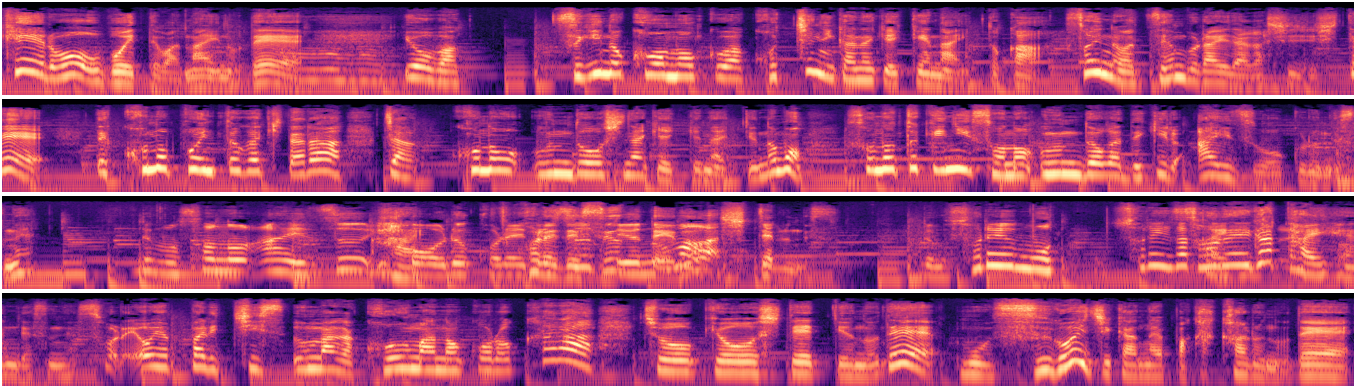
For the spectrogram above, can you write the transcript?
経路を覚えてはないので、要は次の項目はこっちに行かなきゃいけないとか、そういうのは全部ライダーが指示して、で、このポイントが来たら、じゃあこの運動をしなきゃいけないっていうのも、その時にその運動ができる合図を送るんですね。でもその合図イコールこれですっていうのは、はい、知ってるんです。でもそれも、それが大変それが大変ですね。それをやっぱり馬が子馬の頃から調教してっていうので、もうすごい時間がやっぱかかるので、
